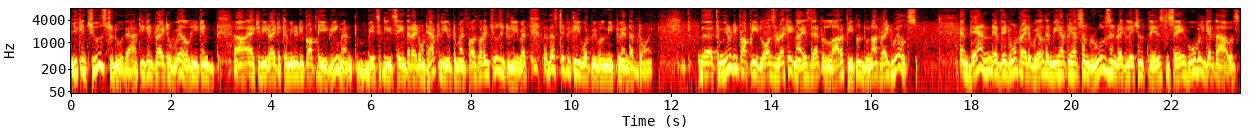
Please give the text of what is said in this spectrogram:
You can choose to do that. You can write a will. You can uh, actually write a community property agreement, basically saying that I don't have to leave it to my spouse, but I'm choosing to leave it. But that's typically what we will need to end up doing. The community property laws recognize that a lot of people do not write wills. And then if they don't write a will, then we have to have some rules and regulations placed to say who will get the house.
